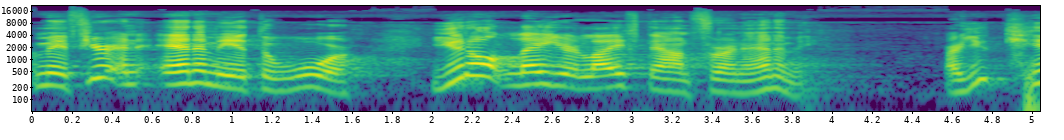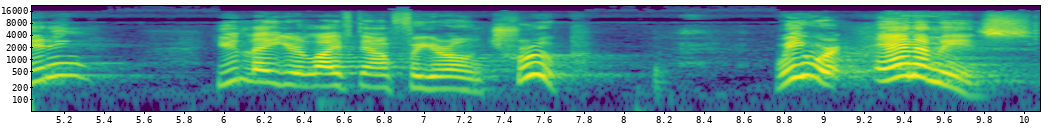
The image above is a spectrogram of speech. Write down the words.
I mean, if you're an enemy at the war, you don't lay your life down for an enemy. Are you kidding? You lay your life down for your own troop. We were enemies.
